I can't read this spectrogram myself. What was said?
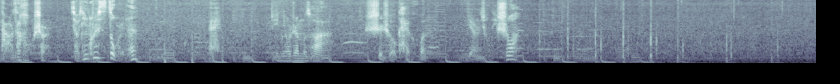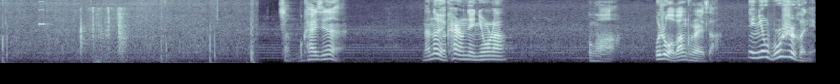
打扰他好事儿，小心 Chris 揍人。哎，这妞真不错啊，是时候开个荤了，别让兄弟失望。怎么不开心？难道也看上那妞了？空空，不是我帮 Chris 啊，那妞不适合你，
